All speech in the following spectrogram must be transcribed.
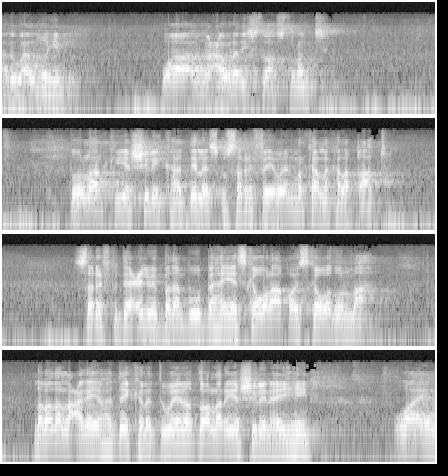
adigu almuhim. Waa inuu cawradiistu asturanta dollaarka iyo shilinka haddii la isku sarrifayo waa in markaa la kala qaato. Sarifku dee cilmi badan buu u baahan yahay iska walaaqoo iska waduun maaha. Labada lacagayo hadday kala duwanoo dollar iyo shilin ay yihiin. Waa in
